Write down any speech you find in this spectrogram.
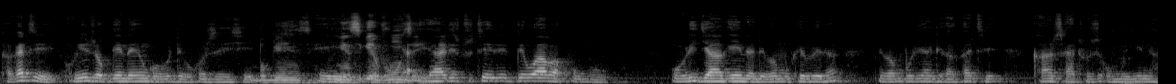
Kakati oyinza okugendayo ngaobudde bukoze eki bugenzi Eh, yali tuteereddewo abakugu oli gyagenda ne bamukebera ne bamubulira nti kakati kansa atuuse omuyina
